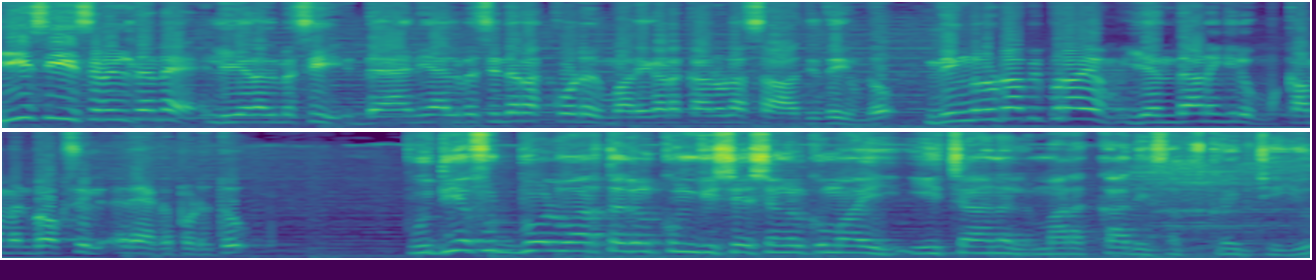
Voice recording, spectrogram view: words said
ഈ സീസണിൽ തന്നെ ലിയണൽ മെസ്സി ഡാനി ആൽവസിന്റെ റെക്കോർഡ് മറികടക്കാനുള്ള സാധ്യതയുണ്ടോ? നിങ്ങളുടെ അഭിപ്രായം എന്താണെങ്കിലും കമന്റ് ബോക്സിൽ രേഖപ്പെടുത്തൂ. പുതിയ ഫുട്ബോൾ വാർത്തകൾക്കും വിശേഷങ്ങൾക്കുമായി ഈ ചാനൽ മറക്കാതെ സബ്സ്ക്രൈബ് ചെയ്യൂ.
